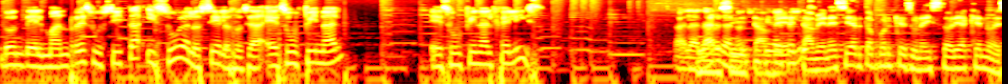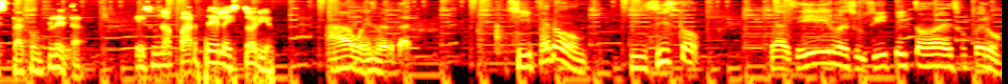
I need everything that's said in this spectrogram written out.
donde el man resucita y sube a los cielos. O sea, es un final, es un final feliz. A la larga, sí, ¿no? Es un final también, feliz. también es cierto porque es una historia que no está completa. Es una parte de la historia. Ah, bueno. verdad. Sí, pero, insisto, o sea, sí, resucita y todo eso, pero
